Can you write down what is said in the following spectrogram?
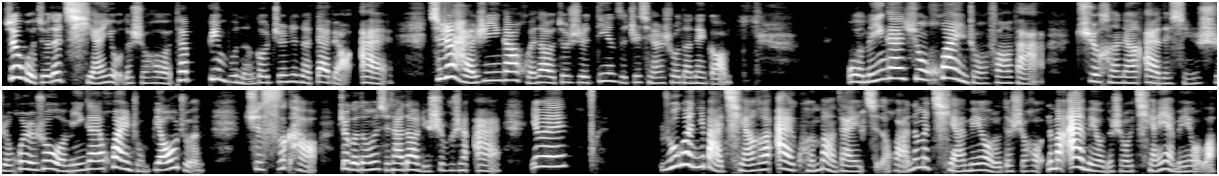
所以我觉得钱有的时候它并不能够真正的代表爱，其实还是应该回到就是钉子之前说的那个，我们应该去用换一种方法去衡量爱的形式，或者说我们应该换一种标准去思考这个东西它到底是不是爱。因为如果你把钱和爱捆绑在一起的话，那么钱没有了的时候，那么爱没有的时候，钱也没有了，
